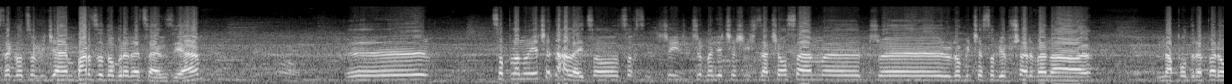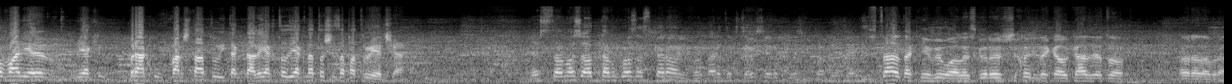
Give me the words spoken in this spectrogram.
z tego co widziałem bardzo dobre recenzje. Y, co planujecie dalej? Co, co, czy, czy będziecie iść za ciosem, y, czy robicie sobie przerwę na, na podreperowanie jakich braków warsztatu i tak dalej? Jak, to, jak na to się zapatrujecie? Wiesz co, może oddam głos Oskarowi, bo bardzo chciał się również wypowiedzieć. Wcale tak nie było, ale skoro już przychodzi taka okazja, to... Dobra, dobra.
